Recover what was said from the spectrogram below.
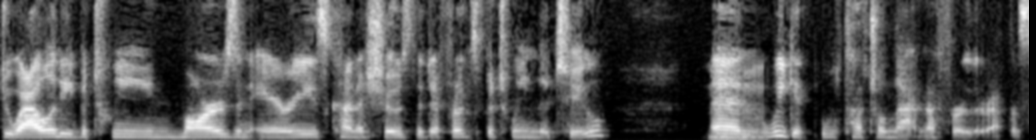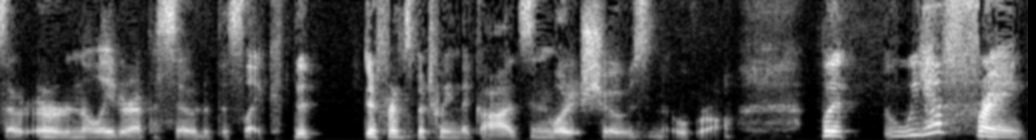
duality between Mars and Ares kind of shows the difference between the 2 And mhm. we get we'll touch on that in a further episode or in a later episode of this, like the difference between the gods and what it shows in the overall. But we have Frank,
